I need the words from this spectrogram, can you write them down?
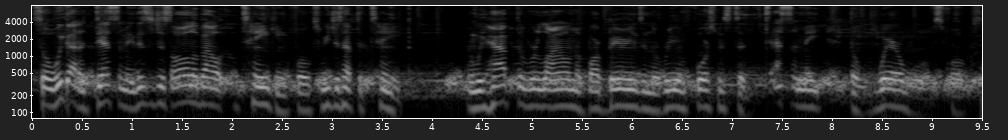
So we got to decimate. This is just all about tanking, folks. We just have to tank. And we have to rely on the barbarians and the reinforcements to decimate the werewolves, folks.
